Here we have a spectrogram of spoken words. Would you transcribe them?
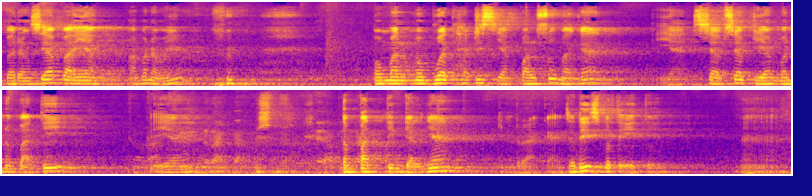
barang siapa yang apa namanya membuat hadis yang palsu maka ya siap-siap dia menempati ya tempat tinggalnya di neraka. Jadi seperti itu. Nah,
